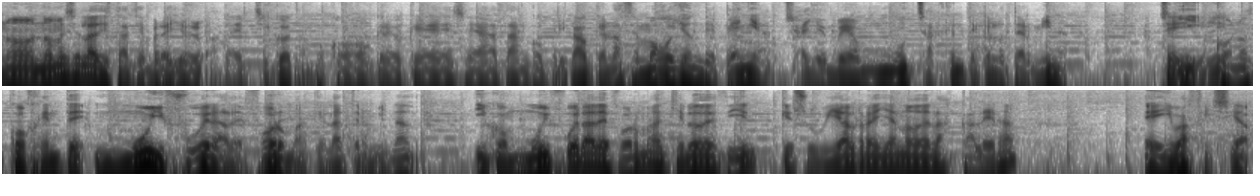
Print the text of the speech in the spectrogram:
No, no me sé la distancia, pero yo, a ver, chico, tampoco creo que sea tan complicado. Que lo hace mogollón de peña. O sea, yo veo mucha gente que lo termina. Sí. Y conozco gente muy fuera de forma que la ha terminado. y con muy fuera de forma, quiero decir que subía al rellano de la escalera e iba asfixiado.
